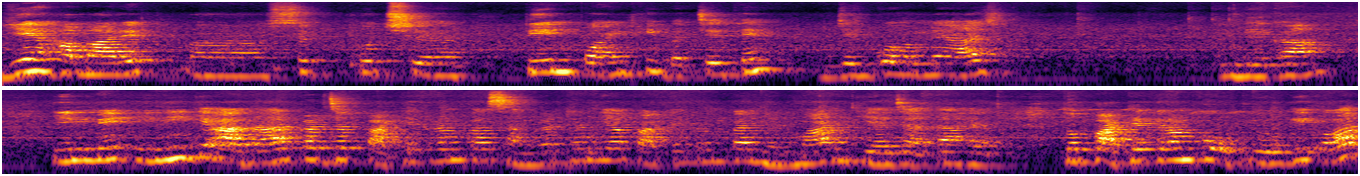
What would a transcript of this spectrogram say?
ये हमारे सिर्फ़ कुछ तीन पॉइंट ही बच्चे थे, जिनको हमने आज देखा। इनमें, इन्हीं के आधार पर जब पाठ्यक्रम का संगठन या पाठ्यक्रम का निर्माण किया जाता है तो पाठ्यक्रम को उपयोगी और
